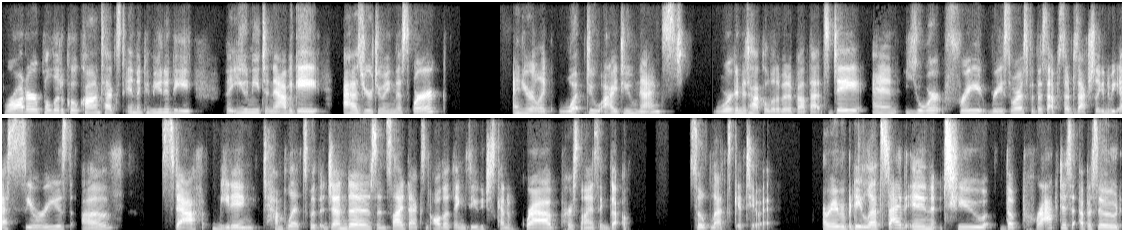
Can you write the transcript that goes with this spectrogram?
broader political context in the community that you need to navigate as you're doing this work. And you're like, what do I do next? We're going to talk a little bit about that today. And your free resource for this episode is actually going to be a series of staff meeting templates with agendas and slide decks and all the things you can just kind of grab, personalize, and go. So let's get to it. All right, everybody, let's dive into the practice episode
